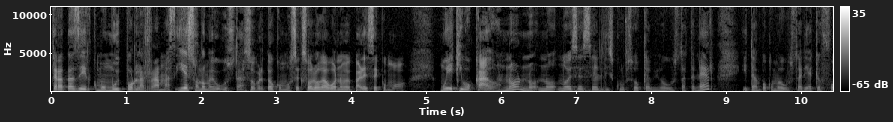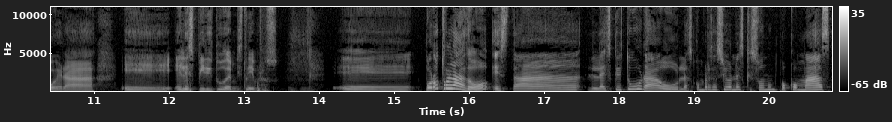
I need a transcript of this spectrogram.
tratas de ir como muy por las ramas y eso no me gusta, sobre todo como sexóloga, bueno, me parece como muy equivocado, ¿no? No, no, no ese es el discurso que a mí me gusta tener y tampoco me gustaría que fuera eh, el espíritu de mis libros. Eh, por otro lado, está la escritura o las conversaciones que son un poco más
